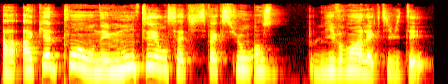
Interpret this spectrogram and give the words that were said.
à à quel point on est monté en satisfaction en se livrant à l'activité.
